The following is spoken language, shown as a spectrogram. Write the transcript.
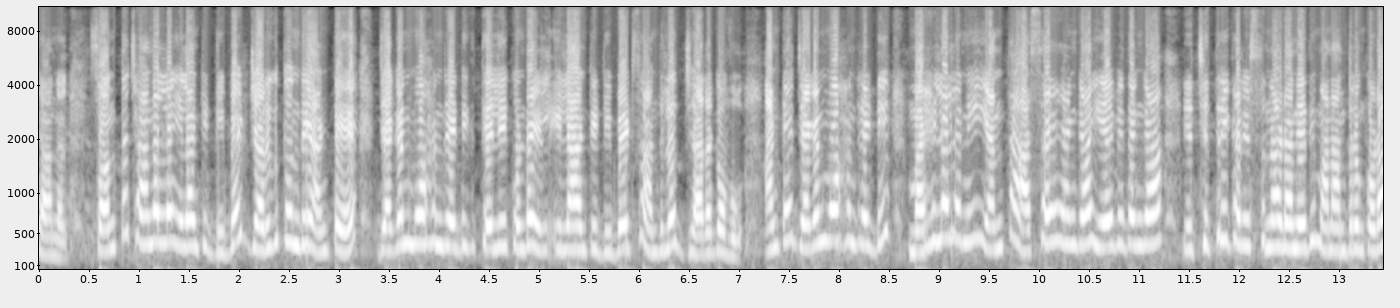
ఛానల్. సొంత ఛానల్లో ఇలాంటి డిబేట్ జరుగుతుంది అంటే జగన్మోహన్ రెడ్డికి తెలియకుండా ఇలాంటి డిబేట్స్ అందులో జరగవు. అంటే జగన్మోహన్ రెడ్డి మహిళలని ఎంత అసహ్యంగా ఏ విధంగా చిత్రీకరిస్తున్నాడు అనేది మనందరం కూడా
